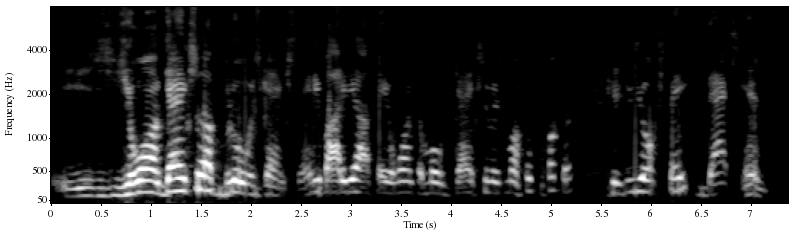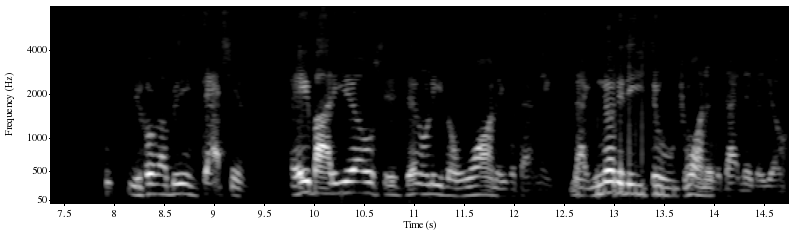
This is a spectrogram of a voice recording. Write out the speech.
you want gangster? Blue is gangster. Anybody out there want the most gangsterous motherfucker in New York State? That's him. You know what I mean? That's him. Everybody else is they don't even want it with that nigga. Like none of these dudes want it with that nigga, yo.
